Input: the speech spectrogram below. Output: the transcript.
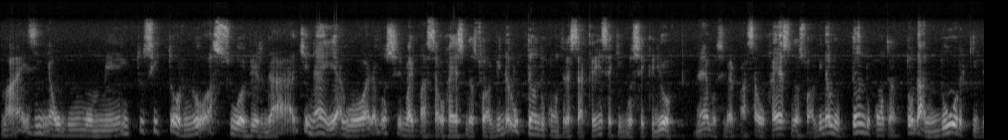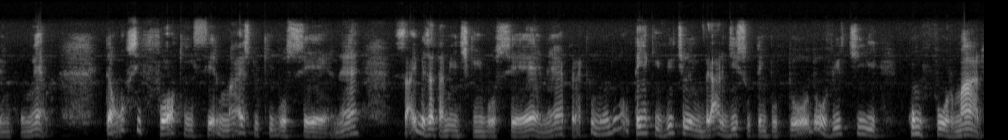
mas em algum momento se tornou a sua verdade, né? E agora você vai passar o resto da sua vida lutando contra essa crença que você criou, né? Você vai passar o resto da sua vida lutando contra toda a dor que vem com ela. Então se foque em ser mais do que você é, né? Saiba exatamente quem você é, né? Para que o mundo não tenha que vir te lembrar disso o tempo todo ou vir te conformar,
